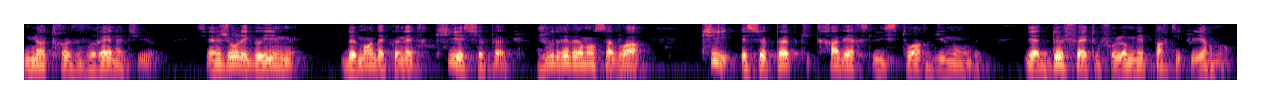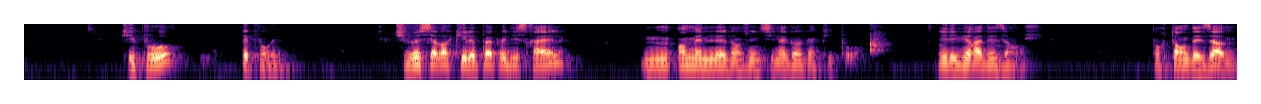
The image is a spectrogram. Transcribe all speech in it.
notre vraie nature. Si un jour l'égoïme demande à connaître qui est ce peuple. Je voudrais vraiment savoir qui est ce peuple qui traverse l'histoire du monde. Il y a deux fêtes où il faut l'emmener particulièrement. Kippour et Purim. Tu veux savoir qui est le peuple d'Israël? Emmène-le dans une synagogue à Kippour. Il y verra des anges. Pourtant des hommes,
